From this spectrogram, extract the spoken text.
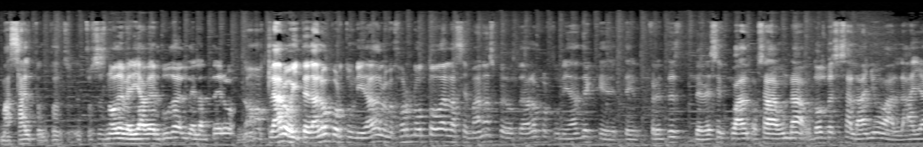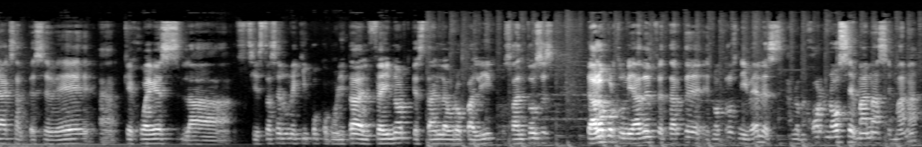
más alto, entonces, entonces no debería haber duda el delantero. No, claro, y te da la oportunidad, a lo mejor no todas las semanas, pero te da la oportunidad de que te enfrentes de vez en cuando, o sea, una, dos veces al año al Ajax, al PSV, que juegues la, si estás en un equipo como ahorita el Feyenoord que está en la Europa League, o sea, entonces te da la oportunidad de enfrentarte en otros niveles, a lo mejor no semana a semana,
